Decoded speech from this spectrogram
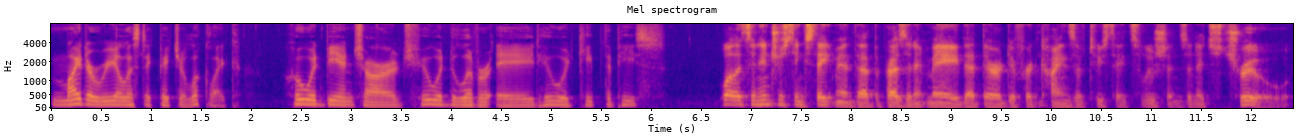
might a realistic picture look like? Who would be in charge? Who would deliver aid? Who would keep the peace? Well, it's an interesting statement that the president made that there are different kinds of two state solutions, and it's true.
